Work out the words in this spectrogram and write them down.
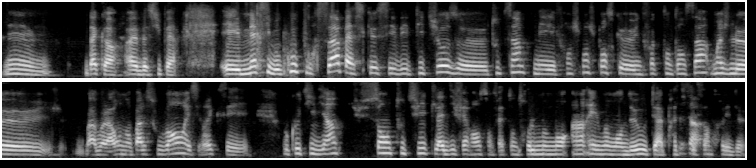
Hmm. D'accord, ouais, bah super. Et merci beaucoup pour ça parce que c'est des petites choses euh, toutes simples, mais franchement, je pense qu'une fois que tu entends ça, moi je le, bah voilà, on en parle souvent et c'est vrai que c'est au quotidien, tu sens tout de suite la différence en fait entre le moment 1 et le moment 2 où tu as pratiqué ça. ça entre les deux.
